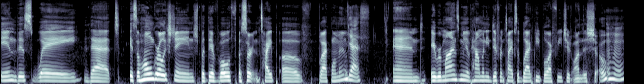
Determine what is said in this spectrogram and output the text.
in this way that it's a homegirl exchange, but they're both a certain type of black woman. yes. And it reminds me of how many different types of black people are featured on this show. Mm-hmm.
